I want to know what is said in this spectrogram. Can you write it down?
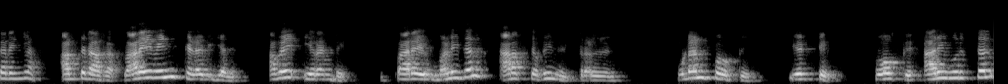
சரிங்களா? அடுத்ததாக வரைவின் கிளவிகள். அவை இரண்டு. வரைவு மொழிதல் அறத்தொடி நிற்றல். உடன்போக்கு எட்டு. போக்கு அறிவுறுத்தல்.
